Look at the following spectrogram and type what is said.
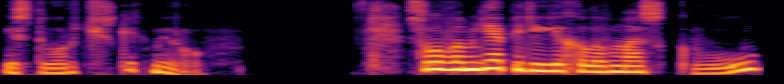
из творческих миров. Словом, я переехала в Москву,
